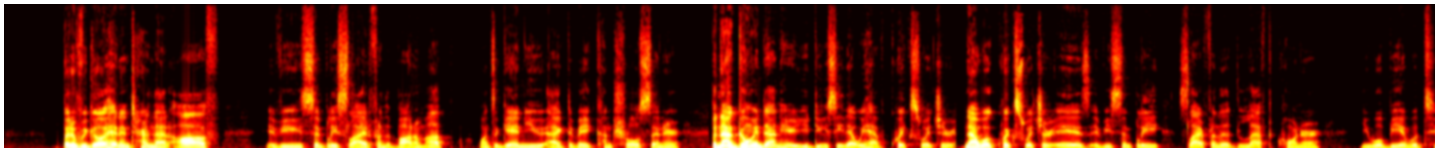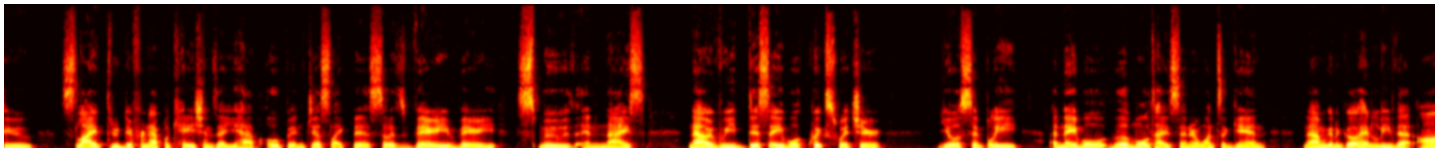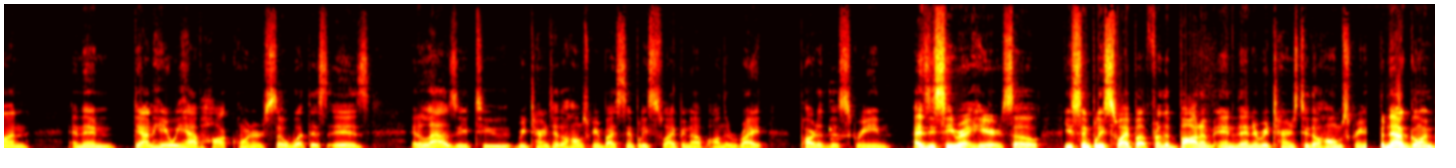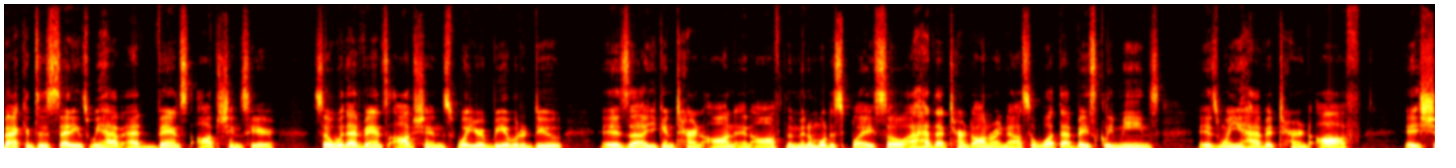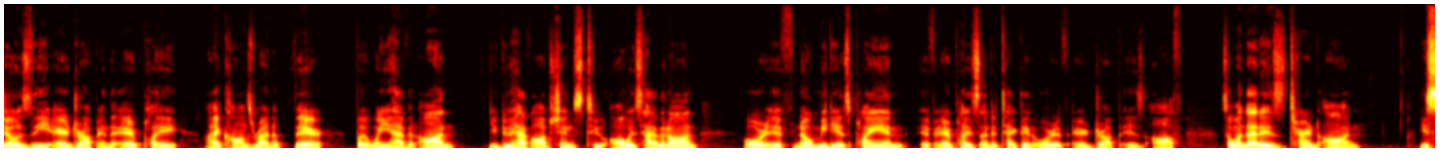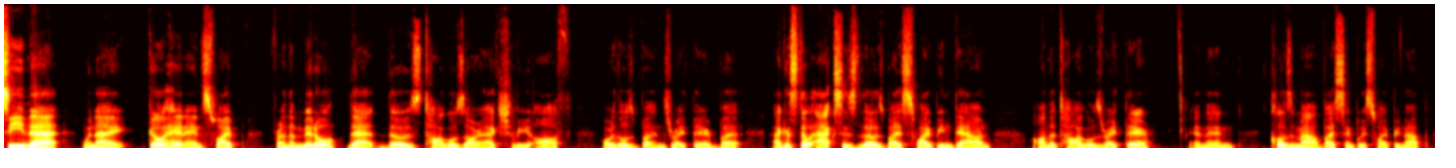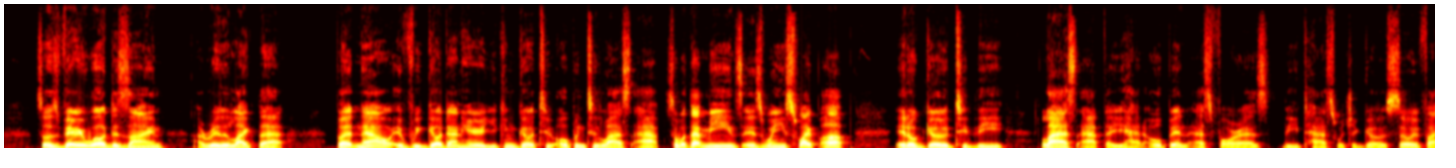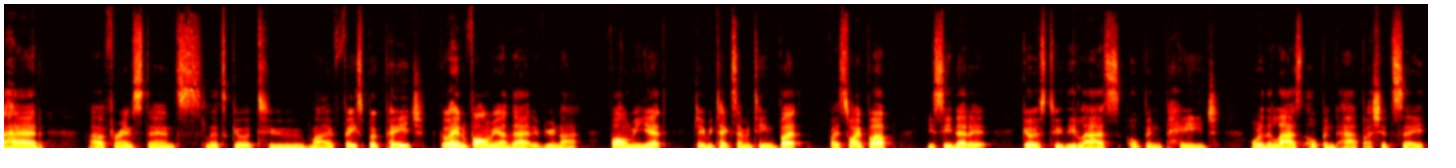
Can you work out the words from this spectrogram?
But if we go ahead and turn that off, if you simply slide from the bottom up, once again, you activate control center. But now going down here, you do see that we have quick switcher. Now what quick switcher is, if you simply slide from the left corner, you will be able to slide through different applications that you have open just like this. So it's very, very smooth and nice. Now, if we disable quick switcher, you'll simply enable the multi-center once again. Now I'm gonna go ahead and leave that on. And then down here we have hot corners. So what this is, it allows you to return to the home screen by simply swiping up on the right part of the screen as you see right here. So you simply swipe up from the bottom and then it returns to the home screen. But now going back into the settings, we have advanced options here. So with advanced options, what you'll be able to do is uh, you can turn on and off the minimal display. So I had that turned on right now. So what that basically means is when you have it turned off, it shows the airdrop and the airplay icons right up there. But when you have it on, you do have options to always have it on, or if no media is playing, if AirPlay is undetected, or if AirDrop is off. So when that is turned on, you see that when I go ahead and swipe from the middle, that those toggles are actually off, or those buttons right there. But I can still access those by swiping down on the toggles right there, and then close them out by simply swiping up. So it's very well designed. I really like that. But now if we go down here, you can go to open to last app. So what that means is when you swipe up, it'll go to the last app that you had open as far as the task which it goes. So if I had, uh, for instance, let's go to my Facebook page. Go ahead and follow me on that if you're not following me yet, JBTech17. But if I swipe up, you see that it goes to the last open page or the last opened app, I should say.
